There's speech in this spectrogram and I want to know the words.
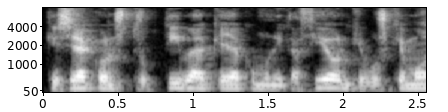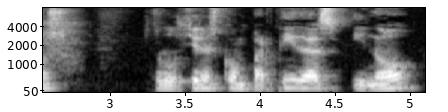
que sea constructiva, que haya comunicación, que busquemos soluciones compartidas y no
